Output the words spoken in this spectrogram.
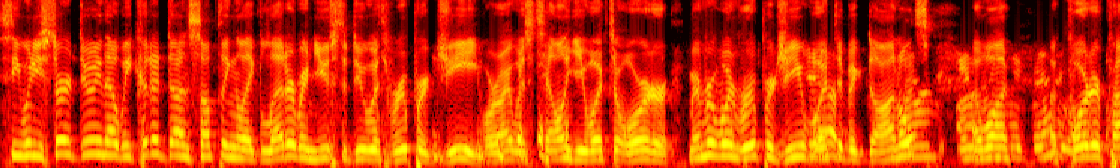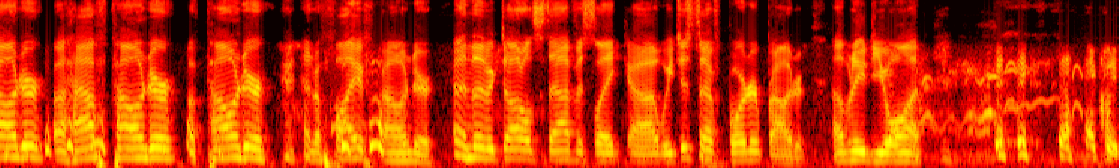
See, when you start doing that, we could have done something like Letterman used to do with Rupert Jee, where I was telling you what to order. Remember when Rupert Jee yeah. went to McDonald's? I, I, I want a quarter pounder, a half pounder, a pounder, and a five pounder. And the McDonald's staff is like, uh, "We just have quarter pounders. How many do you yeah. want?" exactly.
